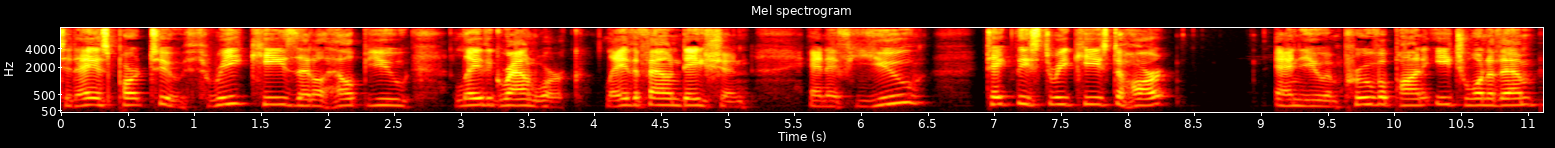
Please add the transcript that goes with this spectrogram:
Today is part two. Three keys that'll help you lay the groundwork, lay the foundation. And if you take these three keys to heart and you improve upon each one of them,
